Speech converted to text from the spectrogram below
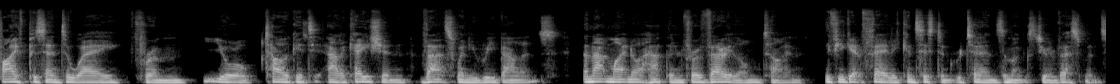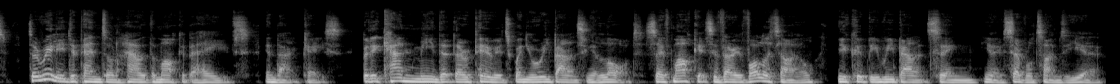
5% away from your target allocation, that's when you rebalance. And that might not happen for a very long time if you get fairly consistent returns amongst your investments. So it really depends on how the market behaves in that case. But it can mean that there are periods when you're rebalancing a lot. So if markets are very volatile, you could be rebalancing, you know, several times a year.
